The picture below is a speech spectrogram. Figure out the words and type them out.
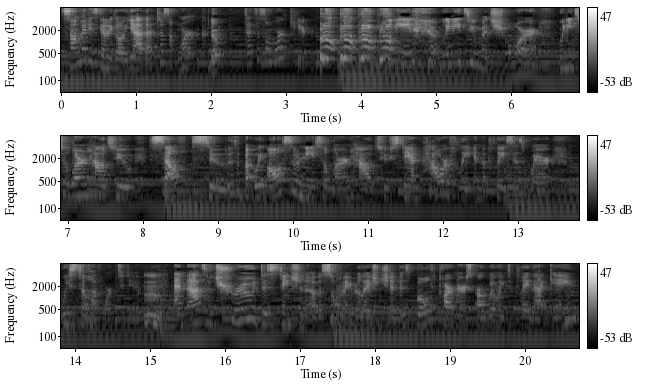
somebody's gonna go, yeah, that doesn't work. Nope. That doesn't work here. Blah, blah, blah, we need we need to mature. We need to learn how to self-soothe but we also need to learn how to stand powerfully in the places where we still have work to do. And that's a true distinction of a soulmate relationship is both partners are willing to play that game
